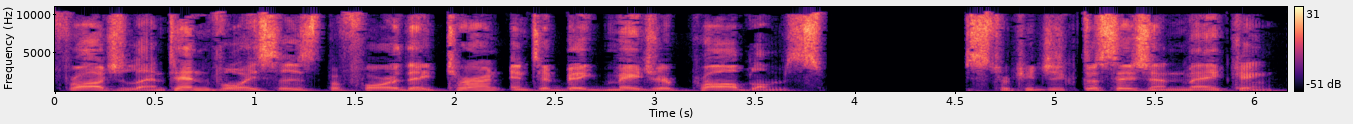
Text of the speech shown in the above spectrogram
fraudulent invoices before they turn into big major problems. Strategic decision making.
